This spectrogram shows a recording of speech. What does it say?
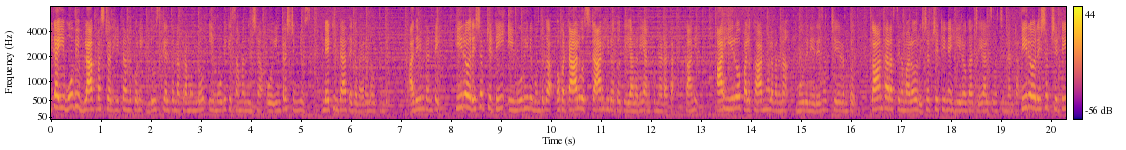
ఇక ఈ మూవీ బ్లాక్ బస్టర్ హిట్ అందుకుని దూసుకెళ్తున్న క్రమంలో ఈ మూవీకి సంబంధించిన ఓ ఇంట్రెస్టింగ్ న్యూస్ నెట్టింటా తెగ వైరల్ అవుతుంది. అదేంటంటే హీరో రిషబ్ శెట్టి ఈ మూవీని ముందుగా ఒక టాలీవుడ్ స్టార్ హీరోతో తీయాలని అనుకున్నాడట. కానీ ఆ హీరో పలు కారణాల వలన మూవీని రిజెక్ట్ చేయడంతో కాంతార సినిమాలో రిషబ్ శెట్టినే హీరోగా చేయాల్సి వచ్చిందంట. Hero Rishab Shetty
